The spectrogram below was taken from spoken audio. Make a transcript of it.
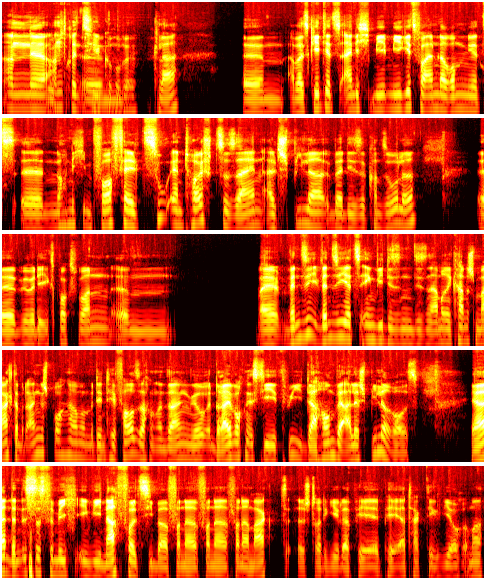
an einer anderen Zielgruppe. Ähm, klar. Ähm, aber es geht jetzt eigentlich, mir, mir geht es vor allem darum, jetzt äh, noch nicht im Vorfeld zu enttäuscht zu sein als Spieler über diese Konsole, äh, über die Xbox One. Weil wenn sie, wenn sie jetzt irgendwie diesen, diesen amerikanischen Markt damit angesprochen haben und mit den TV-Sachen und sagen, so, in drei Wochen ist die E3, da hauen wir alle Spiele raus. Ja, dann ist das für mich irgendwie nachvollziehbar von der, von der, von der Marktstrategie oder PR-Taktik, wie auch immer.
